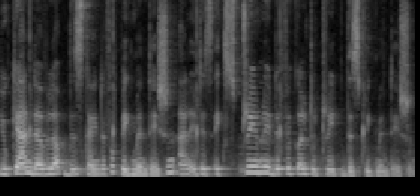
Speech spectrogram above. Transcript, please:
you can develop this kind of a pigmentation and it is extremely difficult to treat this pigmentation.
